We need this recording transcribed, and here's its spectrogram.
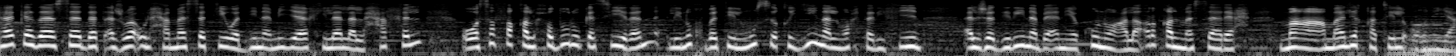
هكذا سادت أجواء الحماسة والدينامية خلال الحفل وصفق الحضور كثيرا لنخبة الموسيقيين المحترفين الجديرين بأن يكونوا على أرقى المسارح مع عمالقه الأغنية.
